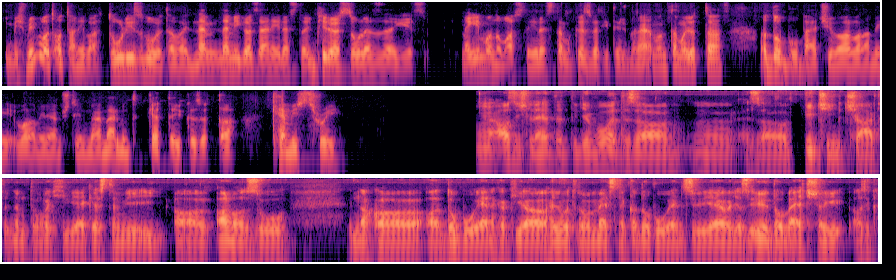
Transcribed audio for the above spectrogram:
És mi volt Otanival? Túl izgulta, vagy nem, nem igazán érezte, hogy miről szól ez az egész? Megint mondom, azt éreztem, a közvetítésben elmondtam, hogy ott a, a Dobó bácsival valami, valami nem stimmel, már mint kettőjük között a chemistry. Az is lehetett, ugye volt ez a, ez a pitching chart, vagy nem tudom, hogy hívják ezt, ami így a Alonso a, a dobójának, aki a, ha jól tudom, a Metsznek a dobóedzője, hogy az ő dobásai azok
